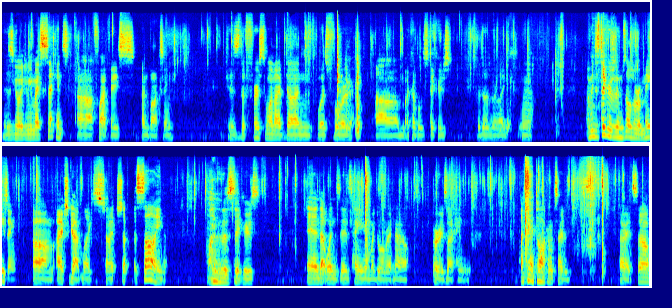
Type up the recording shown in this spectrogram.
This is going to be my second uh, Flatface unboxing because the first one I've done was for um, a couple of stickers, but those were like, eh. I mean, the stickers themselves were amazing. Um, I actually got Mike to sign one of the stickers, and that one is hanging on my door right now. Or it's not hanging. I can't talk, I'm excited. Alright, so,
